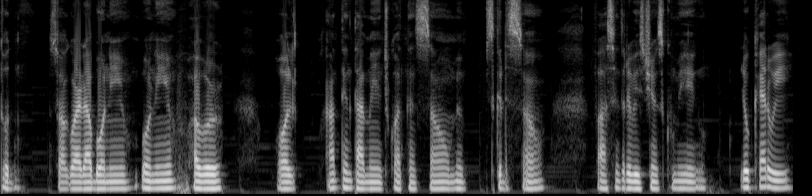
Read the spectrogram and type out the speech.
Tô... Só aguardar Boninho. Boninho, por favor, olhe atentamente, com atenção, minha inscrição, faça entrevistinhas comigo. Eu quero ir.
